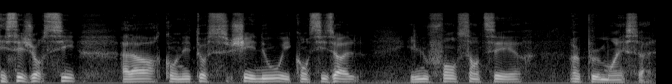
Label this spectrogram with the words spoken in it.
Et ces jours-ci, alors qu'on est tous chez nous et qu'on s'isole, ils nous font sentir un peu moins seuls.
